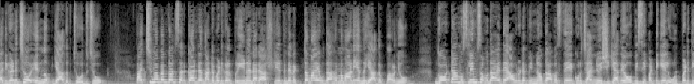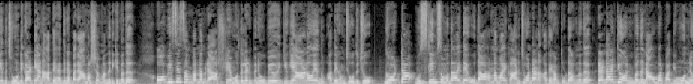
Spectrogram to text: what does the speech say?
പരിഗണിച്ചോ എന്നും യാദവ് ചോദിച്ചു. പശ്ചിമ ബംഗാൾ സർക്കാരിന്റെ നടപടികൾ പ്രീണന രാഷ്ട്രീയത്തിന്റെ വ്യക്തമായ ഉദാഹരണമാണ് എന്ന് യാദവ് പറഞ്ഞു. ഗോട്ട മുസ്ലിം സമുദായത്തെ അവരുടെ പിന്നോക്ക അവസ്ഥയെക്കുറിച്ച് അന്വേഷിക്കാതെ ഒ ബി സി പട്ടികയിൽ ഉൾപ്പെടുത്തിയത് ചൂണ്ടിക്കാട്ടിയാണ് അദ്ദേഹത്തിന്റെ പരാമർശം വന്നിരിക്കുന്നത്. ഒ ബി സി സംവരണം രാഷ്ട്രീയ മുതലെടുപ്പിന് ഉപയോഗിക്കുകയാണോ എന്നും അദ്ദേഹം ചോദിച്ചു. ഗോട്ട മുസ്ലിം സമുദായത്തെ ഉദാഹരണമായി കാണിച്ചുകൊണ്ടാണ് അദ്ദേഹം തുടർന്നത്. രണ്ടായിരത്തി ഒൻപത് നവംബർ പതിമൂന്നിന്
